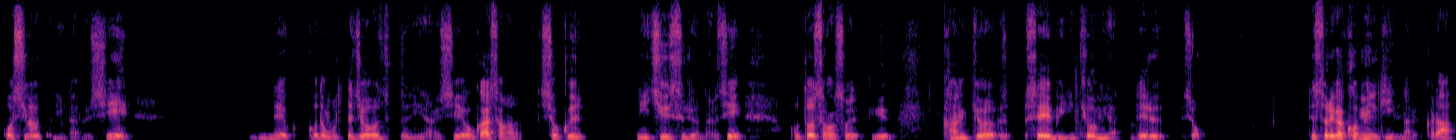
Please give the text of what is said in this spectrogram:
お仕事になるし、で、子供って上手になるし、お母さんは食に注意するようになるし、お父さんはそういう環境整備に興味が出るでしょ。で、それがコミュニティになるから、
